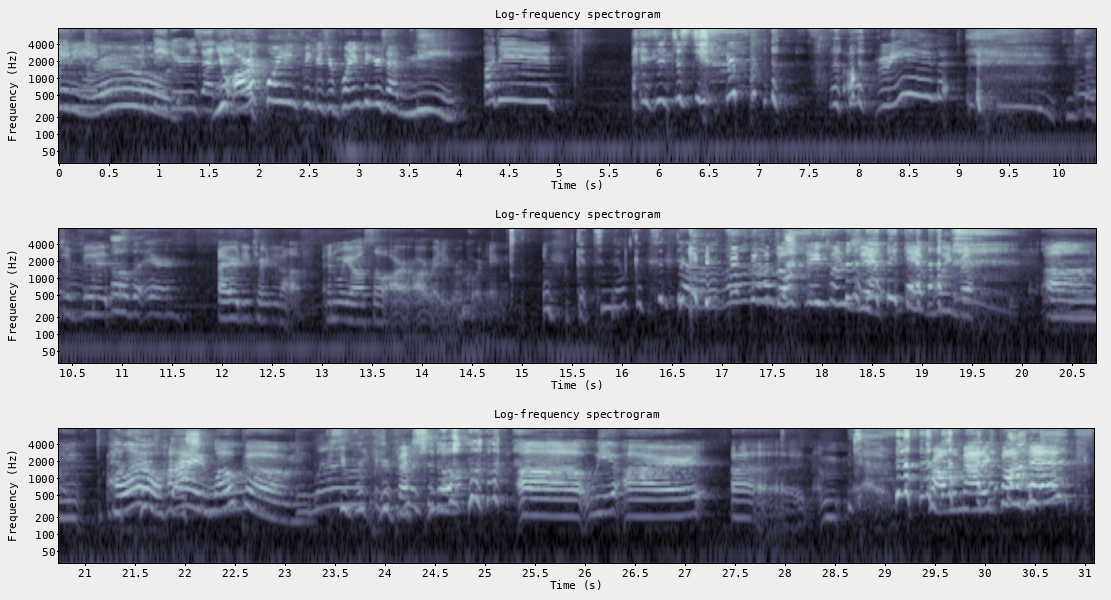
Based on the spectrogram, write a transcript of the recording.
pointing rude. fingers at You are pointing fingers. You're pointing fingers at me. I mean, is it just you? So mean. You're such a bitch. oh, the air. I already turned it off, and we also are already recording. Good to know. Good to know. Don't say some shit. Can't believe it. Um. Hello. Hi. Welcome. Well, Super professional. uh, we are uh, um, problematic potheads.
